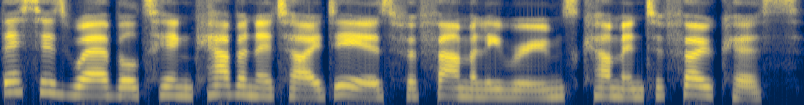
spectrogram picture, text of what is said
This is where built-in cabinet ideas for family rooms come into focus.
